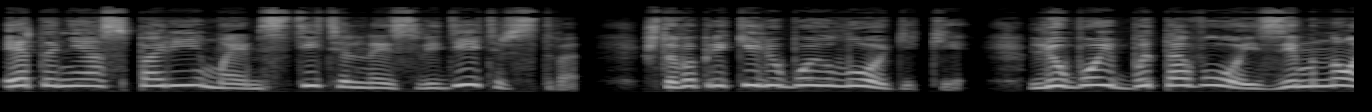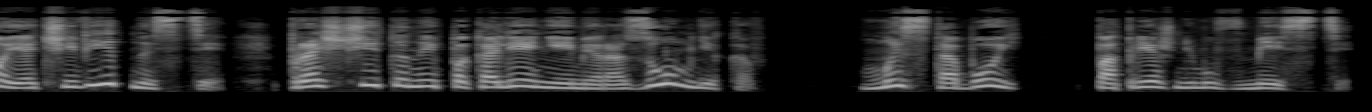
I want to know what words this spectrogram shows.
Это неоспоримое мстительное свидетельство, что вопреки любой логике, любой бытовой земной очевидности, просчитанной поколениями разумников, мы с тобой по-прежнему вместе,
